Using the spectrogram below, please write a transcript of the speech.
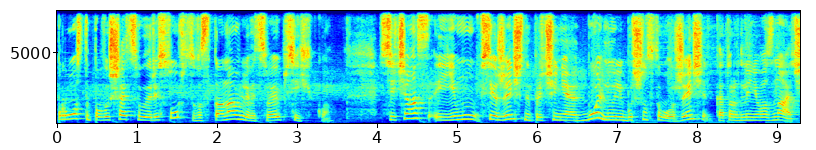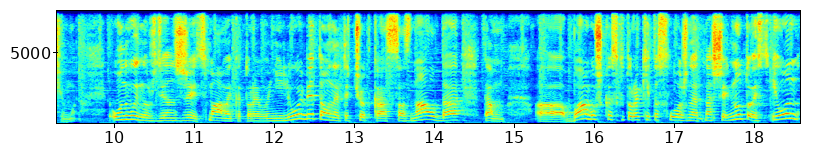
просто повышать свой ресурс, восстанавливать свою психику. Сейчас ему все женщины причиняют боль, ну или большинство женщин, которые для него значимы. Он вынужден жить с мамой, которая его не любит, он это четко осознал, да, там э, бабушка, с которой какие-то сложные отношения. Ну, то есть, и он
